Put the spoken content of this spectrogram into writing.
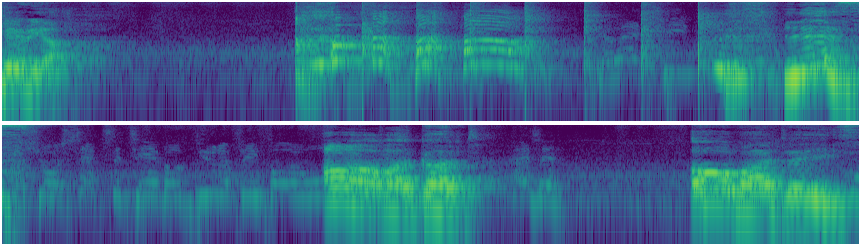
Nigeria! Yes! Oh my god! Oh my days!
